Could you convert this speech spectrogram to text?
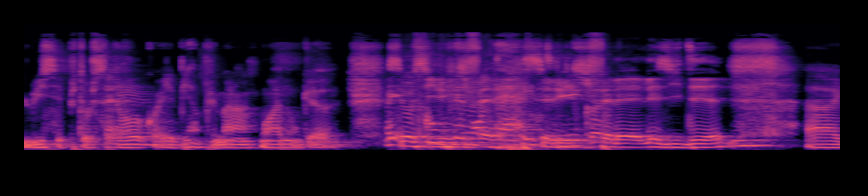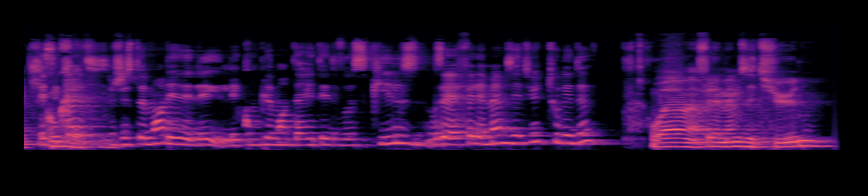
lui c'est plutôt le cerveau quoi. Il est bien plus malin que moi donc euh, c'est aussi lui qui fait c'est lui qui fait les, les idées euh, qui concrétise. justement les, les, les, complémentarités de vos skills? Vous avez fait les mêmes études tous les deux? Ouais on a fait les mêmes études.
